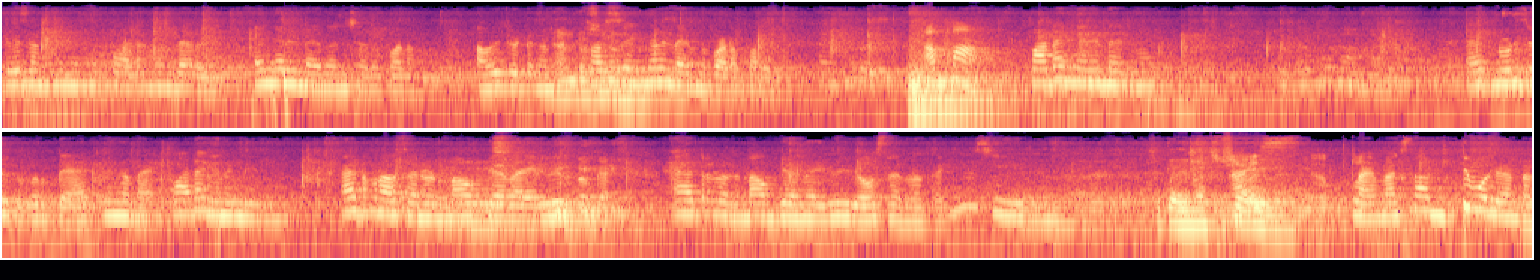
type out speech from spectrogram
ഗൈസ് അങ്ങനെ ഞങ്ങൾ പടം കൊണ്ടിറങ്ങി എങ്ങനെ ഉണ്ടായിരുന്നു വെച്ചാൽ പടം? അവർ ചോട്ടെ കണ്ട. ഫസ്റ്റ് എങ്ങനെ ഉണ്ടായിരുന്നു പടം പറയും? അമ്മ പടം എങ്ങനെ ഉണ്ടായിരുന്നു ഏട്ടനോട് ചോദിക്കും വെറുതെ ഏട്ടൻ കണ്ട. പടം എങ്ങനെ ഉണ്ടായിരുന്നു ഏട്ടൻ അവസാനോട് നവ്യാനായിരുന്നു ഇരുന്നൊക്കെ ഏട്ടനോട് നവ്യാനായിരുന്നു ഇരു അവസാനമൊക്കെ. ഇത് ചെയ്യുന്നു. ക്ലൈമാക്സ് അടിപൊളിയാണ്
